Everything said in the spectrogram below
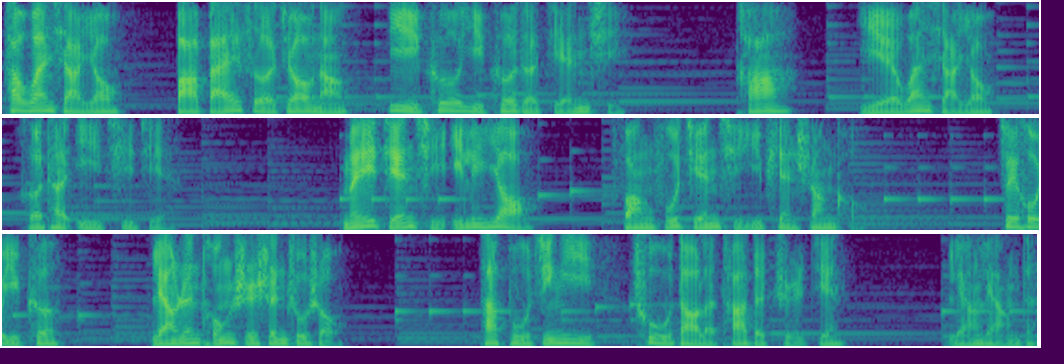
他弯下腰，把白色胶囊一颗一颗的捡起，他也弯下腰。和他一起捡。每捡起一粒药，仿佛捡起一片伤口。最后一颗，两人同时伸出手，他不经意触到了他的指尖，凉凉的，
